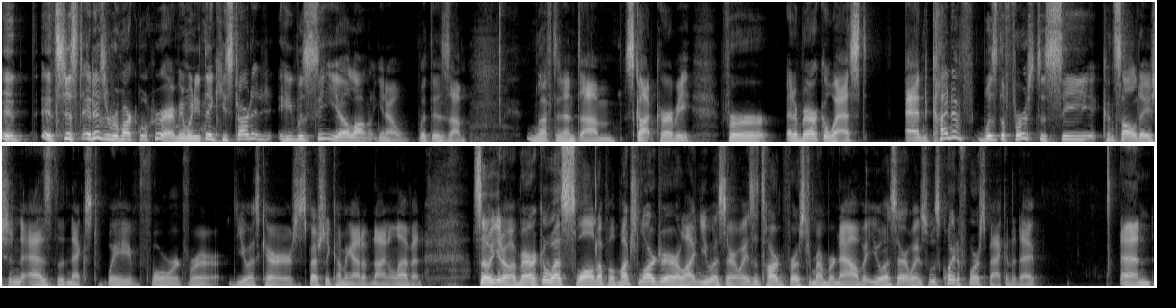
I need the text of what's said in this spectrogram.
it it's just it is a remarkable career. I mean, when you think he started, he was CEO along, you know, with his um, Lieutenant um, Scott Kirby for at America West, and kind of was the first to see consolidation as the next wave forward for U.S. carriers, especially coming out of 9/11. So, you know, America West swallowed up a much larger airline, US Airways. It's hard for us to remember now, but US Airways was quite a force back in the day. And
